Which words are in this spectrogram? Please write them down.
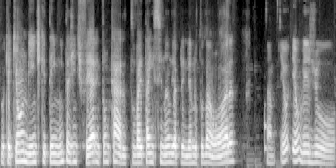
porque aqui é um ambiente que tem muita gente fera, então, cara, tu vai estar tá ensinando e aprendendo toda hora. Ah, eu, eu vejo,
